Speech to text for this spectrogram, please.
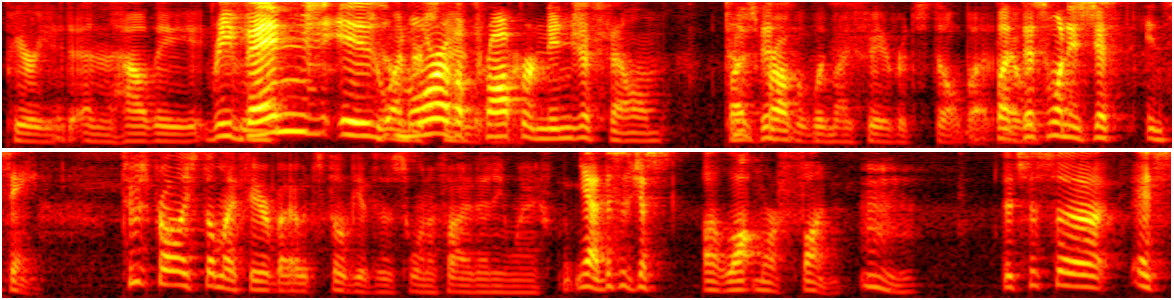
period and how they Revenge is more of a proper ninja film. Two's this, probably my favorite still, but but would- this one is just insane. two's probably still my favorite, but I would still give this one a five anyway. Yeah, this is just a lot more fun. It's just a it's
